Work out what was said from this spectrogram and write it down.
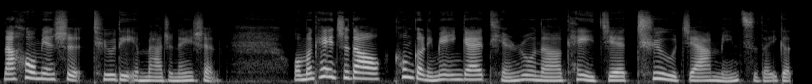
那后面是 to the imagination。 我们可以知道，空格里面应该填入呢，可以接 to 加名词的一个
